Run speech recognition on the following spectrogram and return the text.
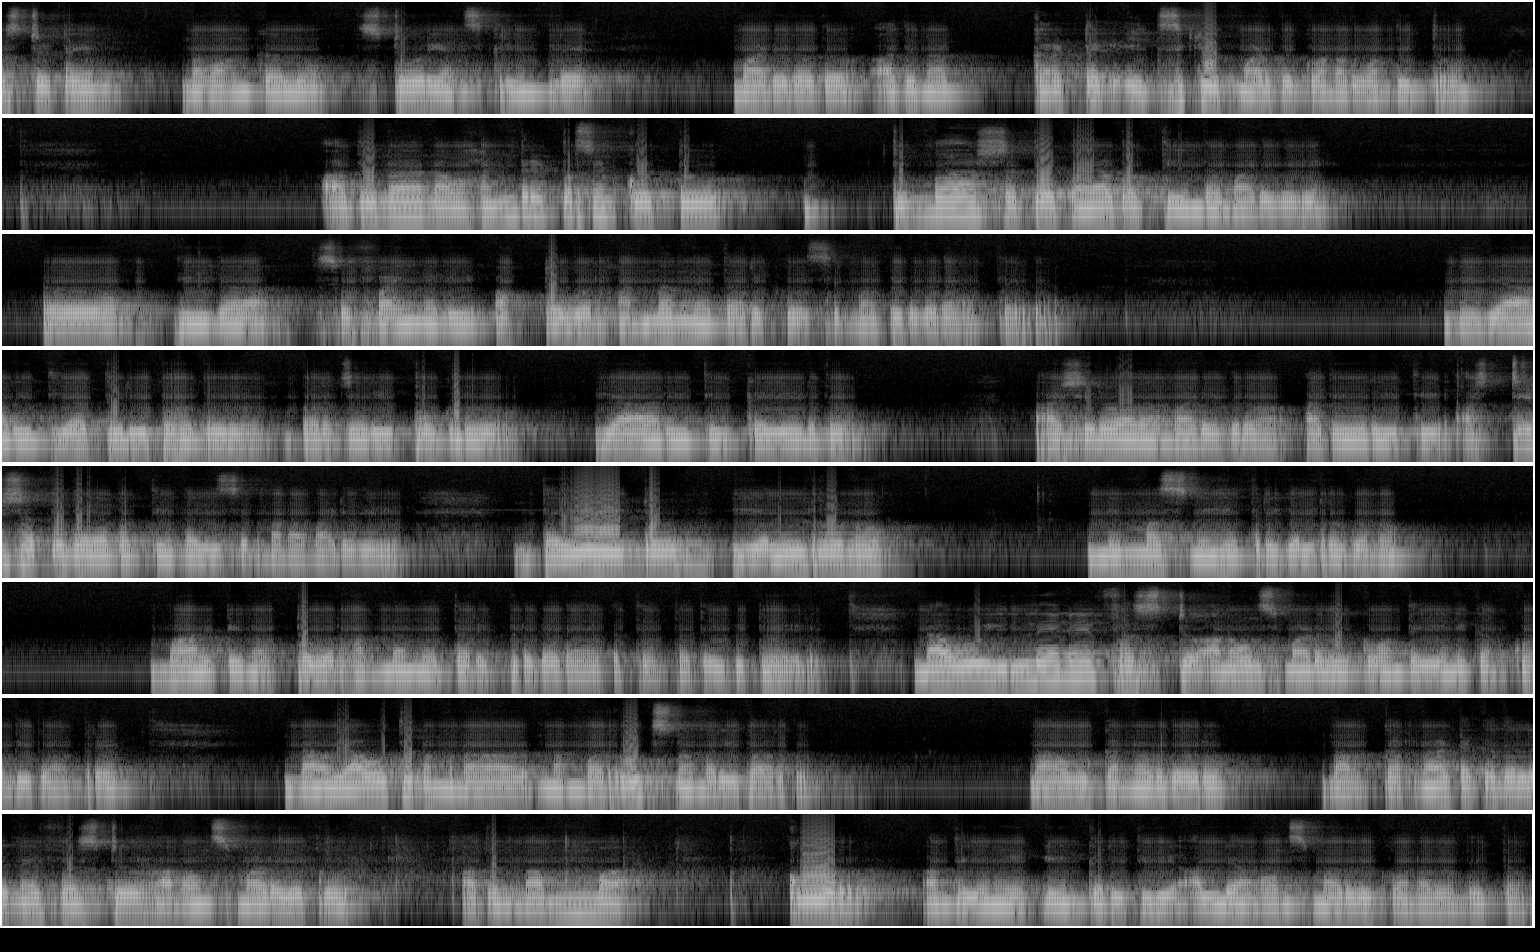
First time ನಮ್ಮ uncle story and screen play ಮಾಡಿರೋದು, ಅದನ್ನು ಕರೆಕ್ಟಾಗಿ ಎಕ್ಸಿಕ್ಯೂಟ್ ಮಾಡಬೇಕು ಅನ್ನೋದು ಒಂದಿತ್ತು. ಅದನ್ನು ನಾವು ಹಂಡ್ರೆಡ್ ಪರ್ಸೆಂಟ್ ಕೊಟ್ಟು ತುಂಬ ಶ್ರದ್ಧೆ, ಭಯಭಕ್ತಿಯಿಂದ ಮಾಡಿದ್ದೀವಿ ಈಗ ಸೊ ಫೈನಲಿ ಅಕ್ಟೋಬರ್ ಹನ್ನೊಂದನೇ ತಾರೀಕು ಸಿನಿಮಾ ಬಿಡುಗಡೆ ಆಗ್ತಾ ಇದೆ. ನೀವು ಯಾವ ರೀತಿ ಅದ್ದೂರಿ ಬಹುದೂರಿ ಭರ್ಜರಿ, ಪೊಗರು, ಯಾವ ರೀತಿ ಕೈ ಹಿಡಿದು ಆಶೀರ್ವಾದ ಮಾಡಿದ್ರು. ಅದೇ ರೀತಿ ಅಷ್ಟೇ ಶ್ರದ್ಧೆ ಭಯ ಭಕ್ತಿಯಿಂದ ಈ ಸಿನಿಮಾನ ಮಾಡಿದ್ದೀವಿ ದಯವಿಟ್ಟು ಎಲ್ರೂ ನಿಮ್ಮ ಸ್ನೇಹಿತರಿಗೆಲ್ರಿಗೂ ಮಾರ್ಟಿನ್ ಅಕ್ಟೋಬರ್ ಹನ್ನೊಂದನೇ ತಾರೀಕು ಬಿಡುಗಡೆ ಆಗುತ್ತೆ ಅಂತ ದಯವಿಟ್ಟು ಹೇಳಿ. ನಾವು ಇಲ್ಲೇನೆ ಫಸ್ಟ್ ಅನೌನ್ಸ್ ಮಾಡಬೇಕು ಅಂತ ಏನಕ್ಕೆ ಅನ್ಕೊಂಡಿದ್ದು ಅಂದರೆ, ನಾವು ಯಾವತ್ತೂ ನಮ್ಮ ನಮ್ಮ ರೂಟ್ಸ್ನ ಮರಿಬಾರ್ದು. ನಾವು ಕನ್ನಡದವರು, ನಾವು ಕರ್ನಾಟಕದಲ್ಲೇ ಫಸ್ಟ್ ಅನೌನ್ಸ್ ಮಾಡಬೇಕು. ಅದು ನಮ್ಮ ಕೋರ್ ಅಂತ ಏನು ಏನು ಕರಿತೀವಿ ಅಲ್ಲೇ ಅನೌನ್ಸ್ ಮಾಡಬೇಕು ಅನ್ನೋದೊಂದಿತ್ತು.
